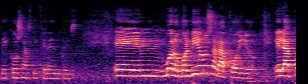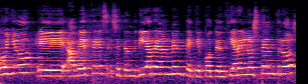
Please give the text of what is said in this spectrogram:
de cosas diferentes. Em, bueno, volvíamos al apoyo. El apoyo eh, a veces se tendría realmente que potenciar en los centros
